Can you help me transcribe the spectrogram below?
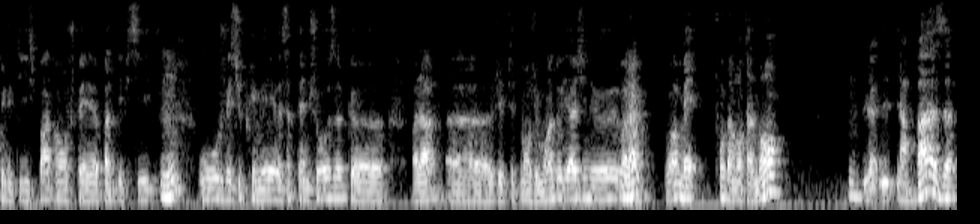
que j'utilise pas quand je fais pas de déficit, Mm. ou je vais supprimer euh, certaines choses que, voilà, euh, je vais peut-être manger moins d'oléagineux, voilà, tu vois. Mais fondamentalement. La, la base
